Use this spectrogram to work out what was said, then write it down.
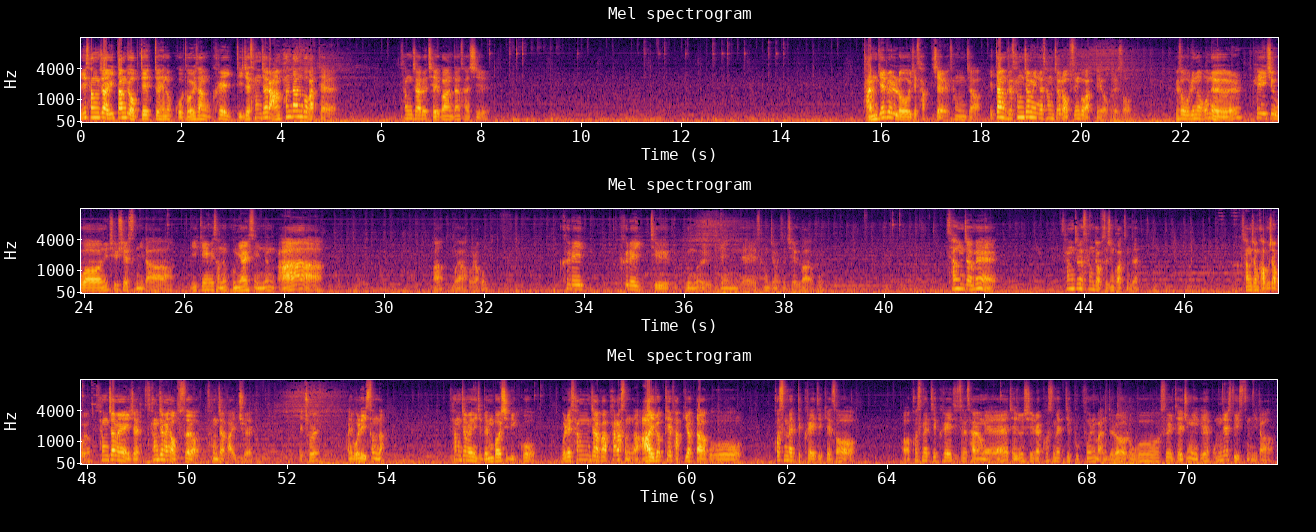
이 상자 1단계 업데이트 해놓고 더 이상 크레이트 이제 상자를 안 판다는 것 같아. 상자를 제거한다는 사실. 단계별로 이제 삭제 상자. 일단 그 상점에 있는 상자를 없앤 것 같아요 그래서. 그래서 우리는 오늘 페이지 1을 출시했습니다. 이 게임에서는 구매할 수 있는 아 아 뭐야 뭐라고? 크레이 크레이트 묶음을 게임 내 상점에서 제거하고 상점에 상점에 상자 없어진 것 같은데 상점 가보자고요 상점에 이제 상점에는 없어요 상자가 애초에 애초에 아니 원래 있었나? 상점에는 이제 멤버십이 있고 원래 상자가 팔았었나? 아 이렇게 바뀌었다고 코스메틱 크레딧에서 어, 코스메틱 크레딧을 사용해 제조실의 코스메틱 부품을 만들어 로봇을 대중에게 뽐낼 수 있습니다.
